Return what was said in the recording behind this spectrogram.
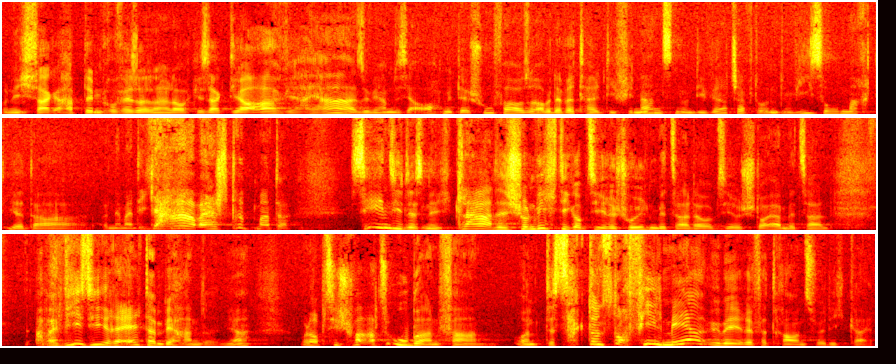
Und ich habe dem Professor dann halt auch gesagt, ja, ja, ja, also wir haben das ja auch mit der Schufa oder so, aber da wird halt die Finanzen und die Wirtschaft und wieso macht ihr da? Und er meinte, ja, aber Herr Strittmatter, sehen Sie das nicht? Klar, das ist schon wichtig, ob Sie Ihre Schulden bezahlen oder ob Sie Ihre Steuern bezahlen. Aber wie Sie Ihre Eltern behandeln, ja, und ob sie schwarz U-Bahn fahren. Und das sagt uns doch viel mehr über ihre Vertrauenswürdigkeit.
